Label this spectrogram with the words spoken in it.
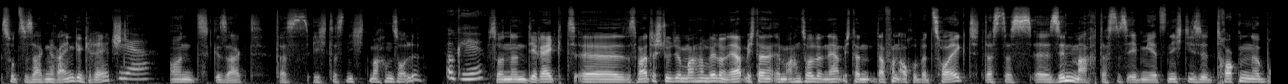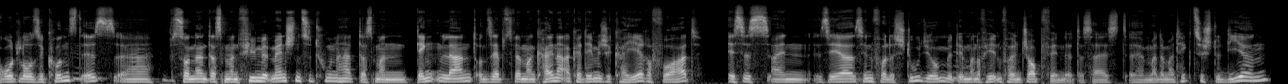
sozusagen reingegrätscht ja. und gesagt, dass ich das nicht machen solle. Okay. Sondern direkt äh, das Mathestudium machen will und er hat mich dann äh, machen soll und er hat mich dann davon auch überzeugt, dass das äh, Sinn macht, dass das eben jetzt nicht diese trockene, brotlose Kunst mhm. ist, äh, sondern dass man viel mit Menschen zu tun hat, dass man denken lernt und selbst wenn man keine akademische Karriere vorhat, ist es ein sehr sinnvolles Studium, mit dem man auf jeden Fall einen Job findet. Das heißt, äh, Mathematik zu studieren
